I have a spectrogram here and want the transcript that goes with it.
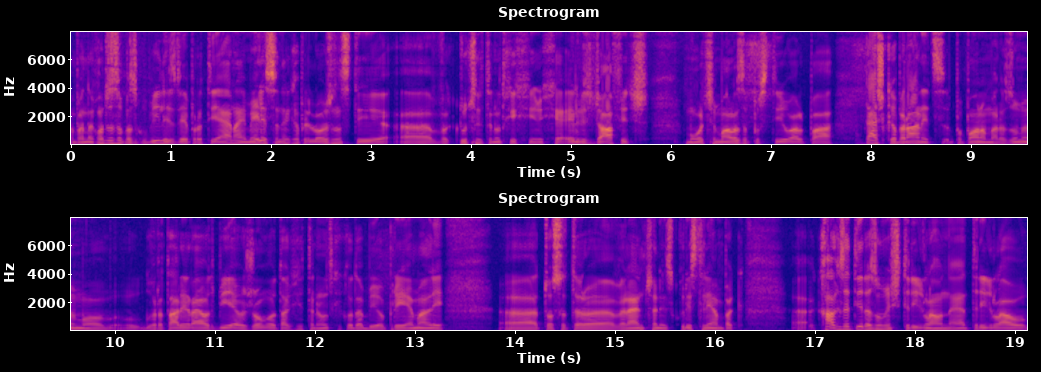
Ampak na koncu so pa izgubili z 2 proti 1, imeli so nekaj priložnosti, uh, v ključnih trenutkih jih je Elvis Džafič mogoče malo zapustil ali pa težko braniti, popolnoma razumemo, vrtari raje odbijajo žogo v takih trenutkih, kot da bi jo prijemali. Uh, to so te velenčani izkoristili, ampak uh, kako zdaj ti razumeš tri glavne? Tri glavne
